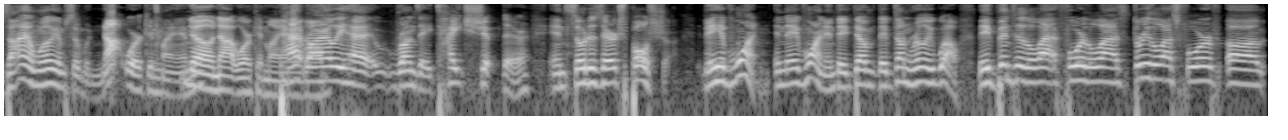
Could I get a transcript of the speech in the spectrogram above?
Zion Williamson would not work in Miami. No, not work in Miami. Pat. Riley ha- runs a tight ship there, and so does Eric Spoelstra. they have won and they've won and they've done they've done really well. They've been to the last four of the last three of the last four uh,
